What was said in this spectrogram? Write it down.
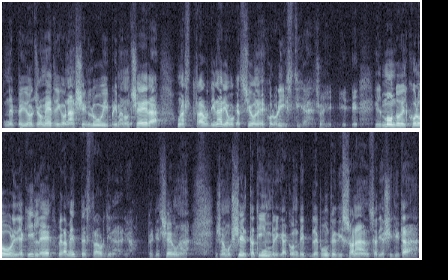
nel periodo geometrico nasce in lui, prima non c'era, una straordinaria vocazione coloristica, cioè il mondo del colore di Achille è veramente straordinario, perché c'è una diciamo, scelta timbrica con delle punte di dissonanza, di acidità,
